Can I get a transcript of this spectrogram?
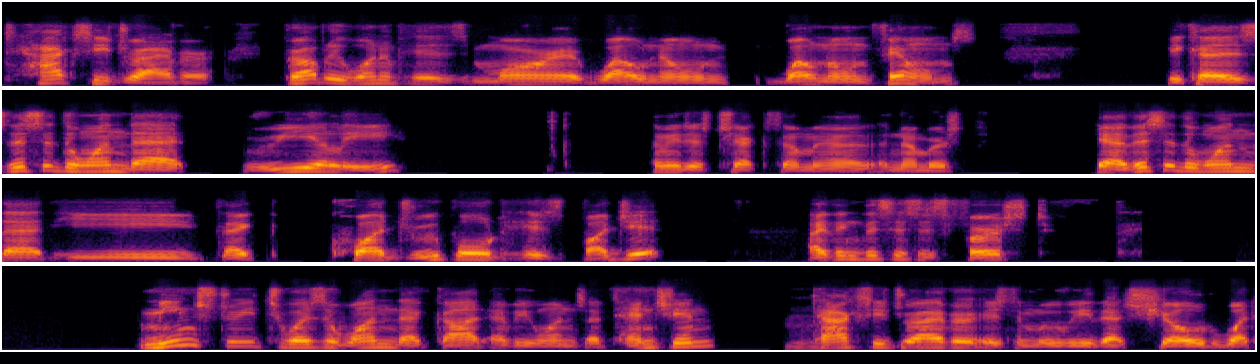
Taxi Driver, probably one of his more well known well known films, because this is the one that really. Let me just check some uh, numbers. Yeah, this is the one that he like quadrupled his budget. I think this is his first Mean Streets was the one that got everyone's attention. Mhm. Taxi Driver is the movie that showed what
